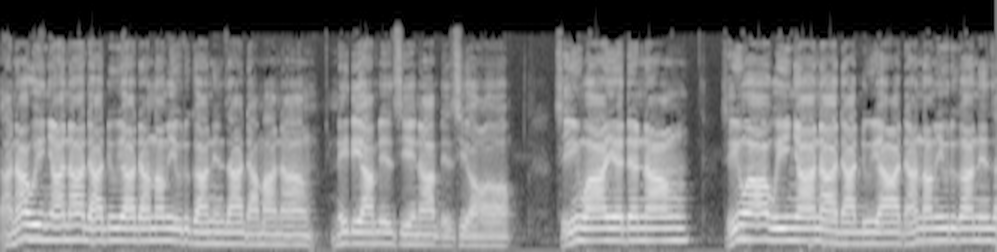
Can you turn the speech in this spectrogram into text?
ကာနဝိညာဏဓာတုယတံသမယုဒကနိစ္စဓမ္မာနံနေတယပစ္စယေနာပစ္စယောဇိဝါယတနံ ဇိဝဝိညာဏဓာတုယတံသမယုဒကနိစ္စ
